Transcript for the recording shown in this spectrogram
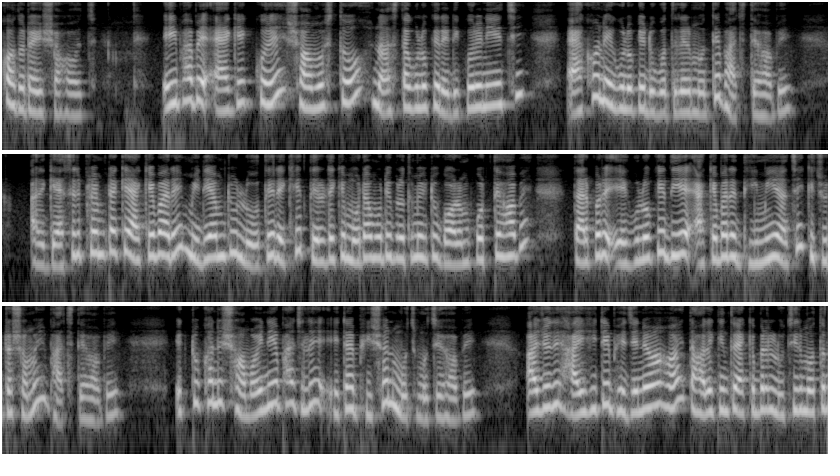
কতটাই সহজ। এইভাবে এক এক করে সমস্ত নাস্তাগুলোকে রেডি করে নিয়েছি। এখন এগুলোকে ডুবো তেলের মধ্যে ভাজতে হবে। আর গ্যাসের ফ্লেমটাকে একেবারে মিডিয়াম টু লোতে রেখে তেলটাকে মোটামুটি প্রথমে একটু গরম করতে হবে। তারপরে এগুলোকে দিয়ে একেবারে ধিমি আছে কিছুটা সময় ভাজতে হবে। একটুখানি সময় নিয়ে ভাজলে এটা ভীষণ মুচমুচে হবে। আর যদি হাই হিটে ভেজে নেওয়া হয়, তাহলে কিন্তু একেবারে লুচির মতন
